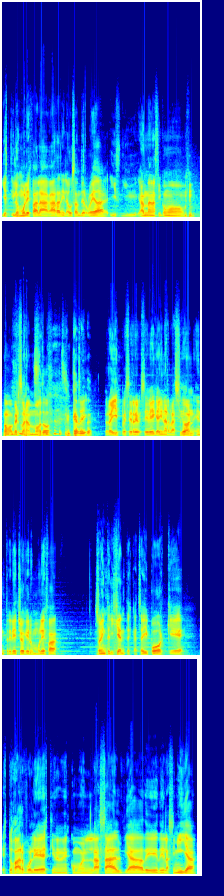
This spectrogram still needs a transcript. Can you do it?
Y, y los molefas la agarran y la usan de rueda y, y andan así como, como personas en moto. Pero ahí después se, re- se ve que hay una relación entre el hecho de que los mulefas son inteligentes, ¿cachai? Porque estos árboles tienen como en la salvia de, de la semilla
